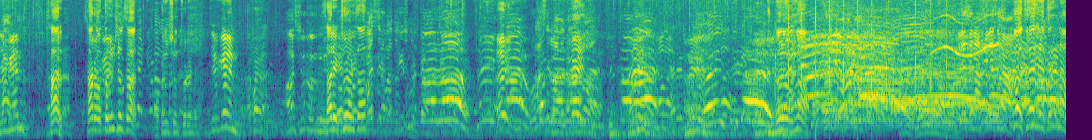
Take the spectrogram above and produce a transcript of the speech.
జగన్ సార్ సార్ ఒక్క నిమిషం సార్ ఒక్క నిమిషం చూడండి జగన్ సార్ చూడండి సార్ ఉన్నా, ఉన్నా ఓ, సురేష్ అన్న, తిరగనా?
